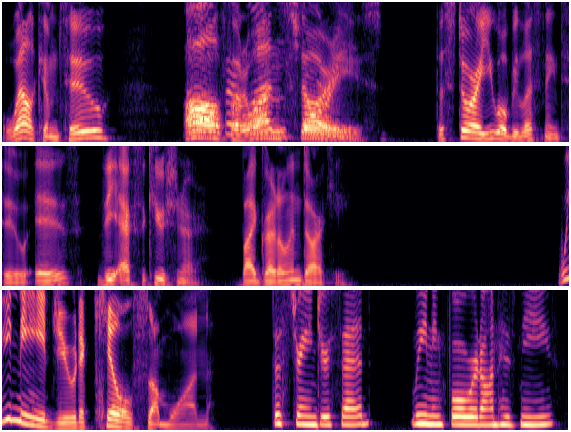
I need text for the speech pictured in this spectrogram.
Welcome to All for One Stories. The story you will be listening to is The Executioner by Gretelyn Darkey. We need you to kill someone. the stranger said, leaning forward on his knees.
